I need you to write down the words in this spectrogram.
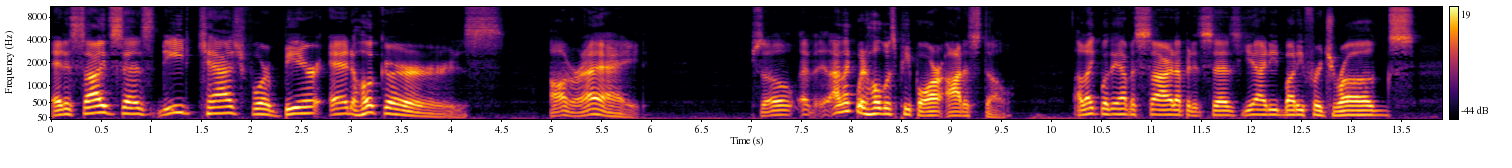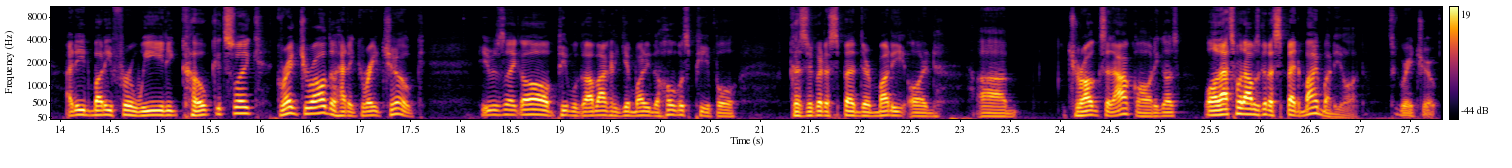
and his sign says "Need cash for beer and hookers." All right. So I like when homeless people are honest, though. I like when they have a sign up and it says, "Yeah, I need money for drugs. I need money for weed and coke." It's like Greg Giraldo had a great joke. He was like, "Oh, people go, I'm not going to give money to homeless people because they're going to spend their money on um, drugs and alcohol." And he goes, "Well, that's what I was going to spend my money on." It's a great joke.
